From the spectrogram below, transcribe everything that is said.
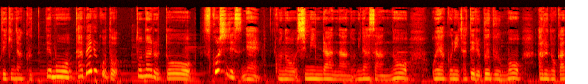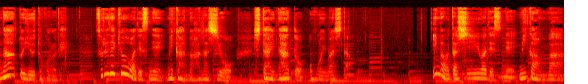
できなくっても食べることとなると少しですねこの市民ランナーの皆さんのお役に立てる部分もあるのかなというところでそれで今日はですねみかんの話をしたいなと思いました。今私はですねみかんは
